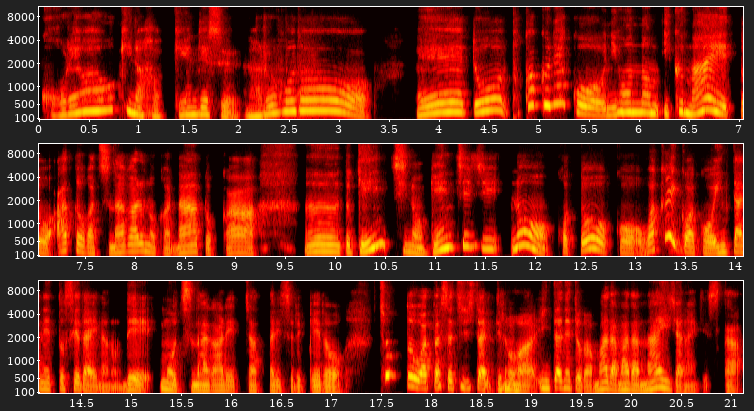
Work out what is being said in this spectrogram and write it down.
これは大きな発見です。なるほど。ええどう、とかくね、こう、日本の行く前と後がつながるのかなとか、うーんと、現地の、現地時のことを、こう、若い子はこう、インターネット世代なので、もうつながれちゃったりするけど、ちょっと私たち自体っていうのは、インターネットがまだまだないじゃないですか。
